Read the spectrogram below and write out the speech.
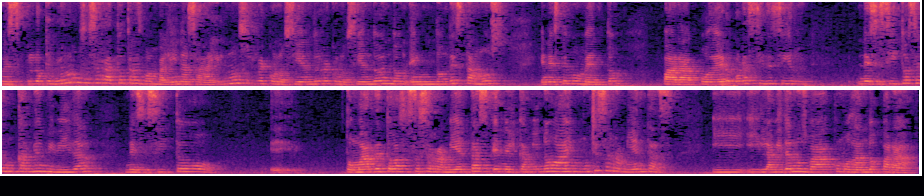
pues lo que hablábamos hace rato otras bambalinas, a irnos reconociendo y reconociendo en, en dónde estamos en este momento para poder ahora sí decir, necesito hacer un cambio en mi vida, necesito eh, tomar de todas estas herramientas. En el camino hay muchas herramientas y, la vida nos va acomodando para,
